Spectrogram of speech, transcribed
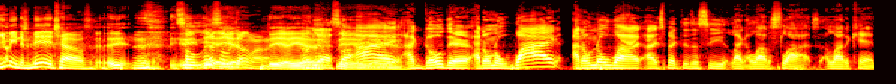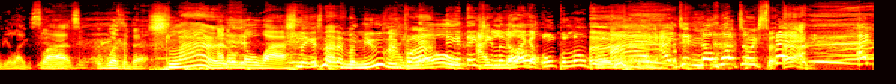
You mean the Midge house? So So that's what yeah, we're talking about. yeah, yeah, Yeah, so yeah, yeah, I yeah. I go there. I don't know why. I don't know why I expected to see like a lot of slides, a lot of candy, like slides. It wasn't that. slides. I don't know why. This nigga's not an amusement I park. know. Nigga think she I living know. like an Oompa Loompa. I, I didn't know what to expect. I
